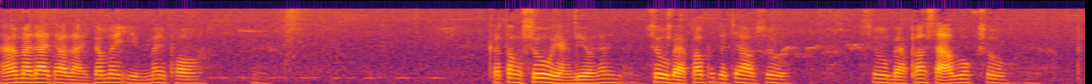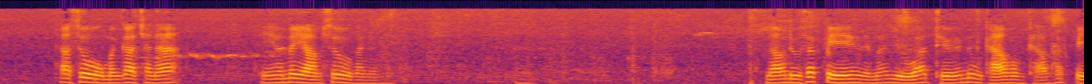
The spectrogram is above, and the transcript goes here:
หามาได้เท่าไหร่ก็ไม่อิ่มไม่พอ ก็ต้องสู้อย่างเดียวนั่นสู้แบบพระพุทธเจ้าสู้ สู้แบบพระสาวกสู้ ถ้าสู้มันก็ชนะ ทีนี้มันไม่ยอมสู้กันเลยลองดูสักปีนึงเลยมาอยู่วัดถือนุ่งขาวห่มขาวสักปี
